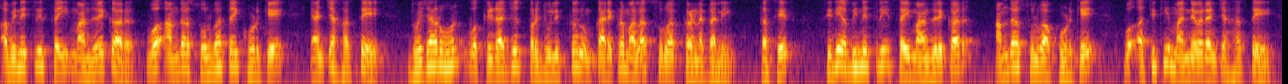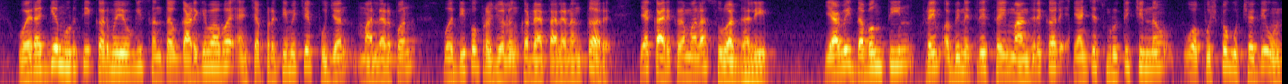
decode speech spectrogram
अभिनेत्री सई मांजरेकर व आमदार सुलभाताई खोडके यांच्या हस्ते ध्वजारोहण व क्रीडाज्योत प्रज्वलित करून कार्यक्रमाला सुरुवात करण्यात आली. तसेच सिने अभिनेत्री सई मांजरेकर आमदार सुलभा खोडके व अतिथी मान्यवरांच्या हस्ते वैराग्यमूर्ती कर्मयोगी संत गाडगेबाबा यांच्या प्रतिमेचे पूजन माल्यार्पण व दीपप्रज्वलन करण्यात आल्यानंतर या कार्यक्रमाला सुरुवात झाली. यावेळी दबंग तीन फ्रेम अभिनेत्री सई मांजरेकर यांचे स्मृतिचिन्ह व पुष्पगुच्छ देऊन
